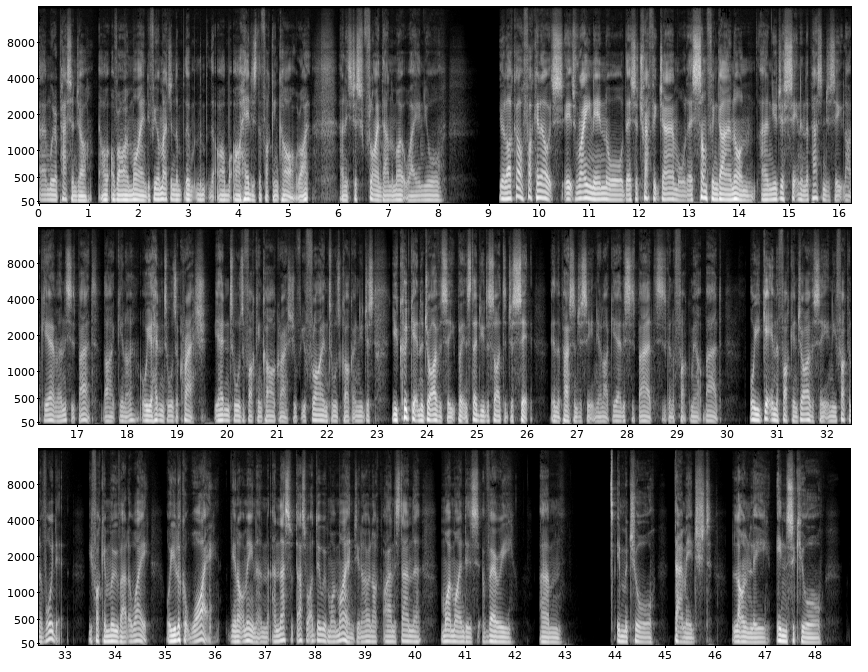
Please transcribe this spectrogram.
and we're a passenger of our own mind. If you imagine the, the, the our, our head is the fucking car, right, and it's just flying down the motorway, and you're you're like, oh fucking hell, it's it's raining or there's a traffic jam or there's something going on, and you're just sitting in the passenger seat, like, yeah, man, this is bad, like you know, or you're heading towards a crash, you're heading towards a fucking car crash, you're, you're flying towards car, and you just you could get in the driver's seat, but instead you decide to just sit in the passenger seat, and you're like, yeah, this is bad, this is gonna fuck me up bad, or you get in the fucking driver's seat and you fucking avoid it, you fucking move out of the way, or you look at why you know what I mean? And and that's that's what I do with my mind, you know. And I, I understand that my mind is a very um, immature, damaged, lonely, insecure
